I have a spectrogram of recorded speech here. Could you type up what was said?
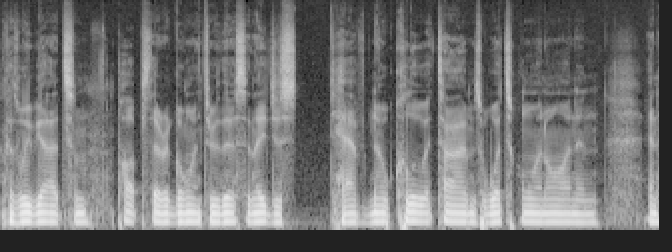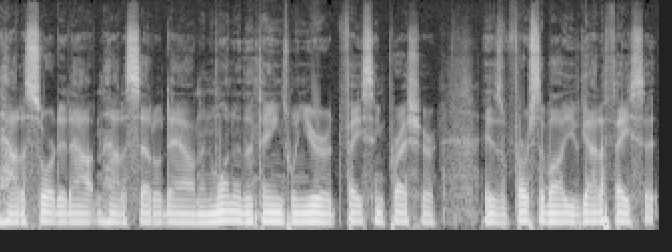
because we've got some pups that are going through this and they just have no clue at times what's going on and and how to sort it out and how to settle down. And one of the things when you're facing pressure is first of all you've got to face it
